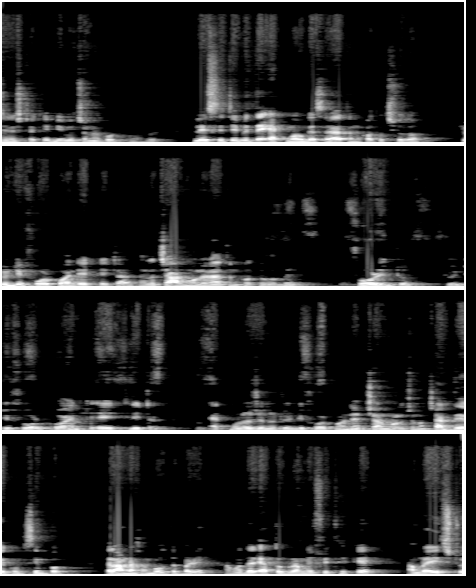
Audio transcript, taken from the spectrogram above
জিনিসটাকে বিবেচনা করতে হবে। এসএটিপিতে এক মল গ্যাসের আয়তন কত ছিল? Twenty four point eight litre তাহলে চার মোলের আয়তন কত হবে? Four into twenty four point eight litre এক মোলের জন্য টোয়েন্টি ফোর পয়েন্ট এইট চার মোলের জন্য চার দিয়ে গুণ। সিম্পল তাহলে আমরা এখন বলতে পারি, আমাদের এত গ্রাম এফি থেকে আমরা এইচ টু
